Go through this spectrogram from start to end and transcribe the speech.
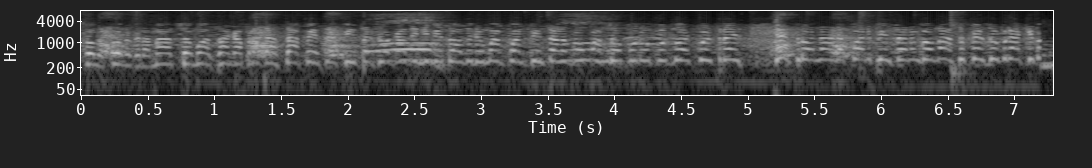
Colocou no gramado, chamou a zaga pra testar, fez a finta, jogada individual do Nilman, pode pintar no gol, passou por um, por dois, por três, entrou na área, pode pintar no golaço, fez o break.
